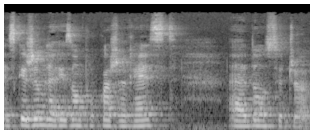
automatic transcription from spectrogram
Est-ce que j'aime les raisons pourquoi je reste dans ce job?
